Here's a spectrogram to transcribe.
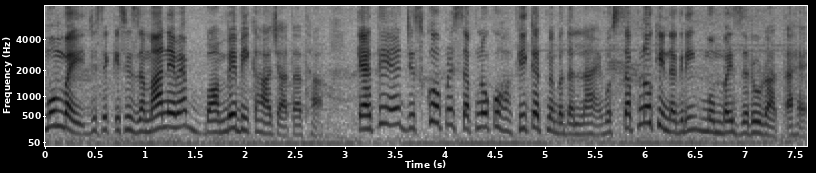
मुंबई, जिसे किसी ज़माने में बॉम्बे भी कहा जाता था कहते हैं, जिसको अपने सपनों को हकीकत में बदलना है, वो सपनों की नगरी मुंबई ज़रूर आता है।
